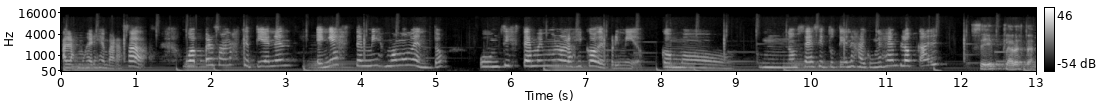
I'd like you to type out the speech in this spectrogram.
a las mujeres embarazadas o a personas que tienen en este mismo momento un sistema inmunológico deprimido, como no sé si tú tienes algún ejemplo, Cal. Sí, claro está.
